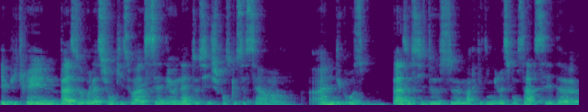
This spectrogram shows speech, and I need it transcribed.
Et puis créer une base de relation qui soit saine et honnête aussi. Je pense que ça, c'est un, une des grosses base aussi de ce marketing responsable, c'est de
